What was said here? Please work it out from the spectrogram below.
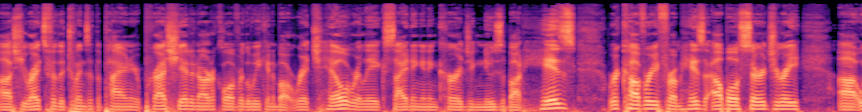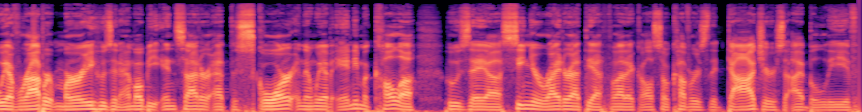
Uh, she writes for the Twins at the Pioneer Press. She had an article over the weekend about Rich Hill. Really exciting and encouraging news about his recovery from his elbow surgery. Uh, we have Robert Murray, who's an MLB insider at the Score, and then we have Andy McCullough, who's a uh, senior writer at the Athletic, also covers the Dodgers, I believe,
